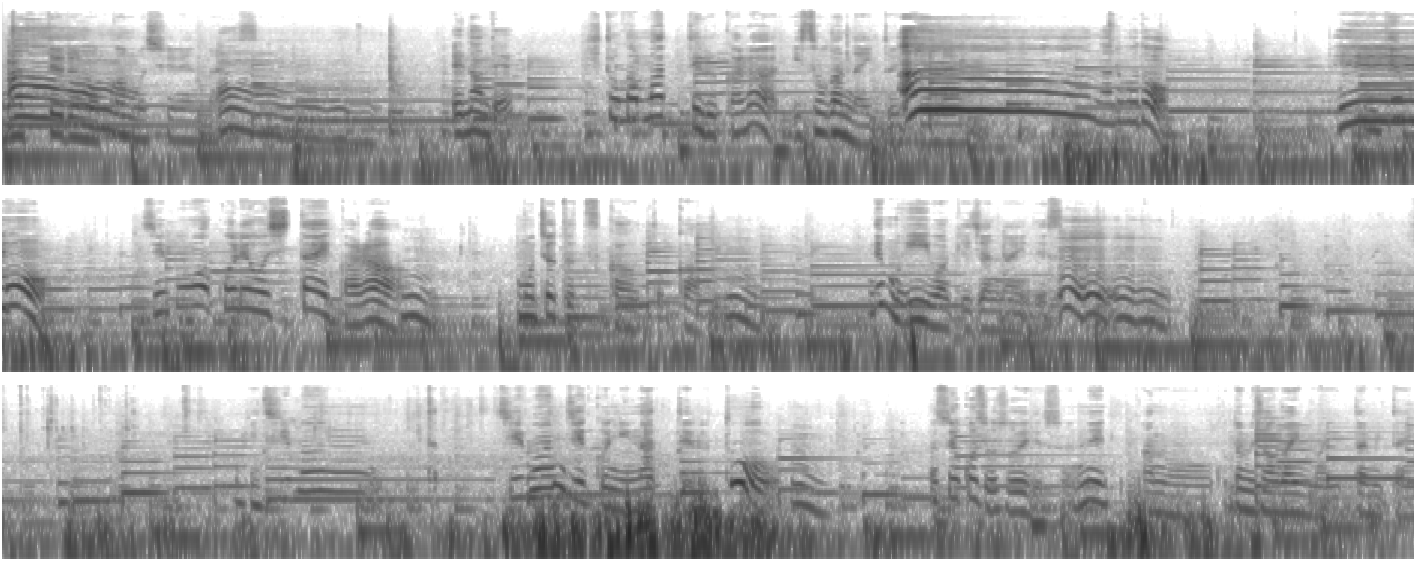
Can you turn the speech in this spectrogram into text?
なってるのかもしれないです、うんうんうんうん。えなんで？人が待ってるから急がないといけあなーなるほど。へいえでも自分はこれをしたいからうん。うんもうちょっと使うとかでもいいわけじゃないですか、うんうんうんうん。自分自分軸になってるとうんそれこそそうですよね。あの琴美さんが今言ったみたいに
